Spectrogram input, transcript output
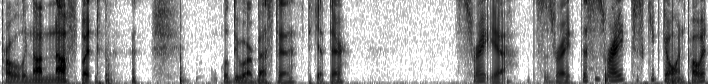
Probably not enough, but we'll do our best to, to get there. Is this right? Yeah. This is right. This is right. Just keep going, poet.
